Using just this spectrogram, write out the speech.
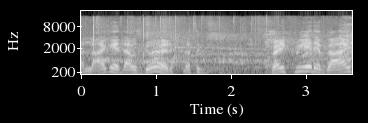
I like it. That was good. That's a, very creative, guys.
